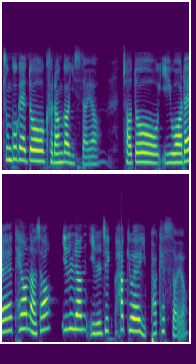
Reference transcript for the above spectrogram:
중국에도 그런 거 있어요. 저도 2월에 태어나서 1년 일찍 학교에 입학했어요.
